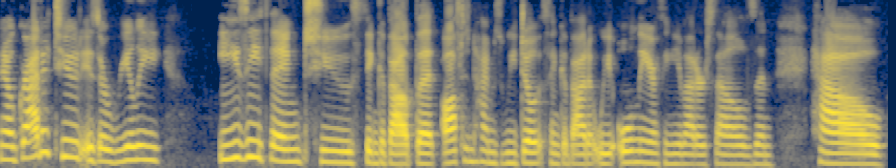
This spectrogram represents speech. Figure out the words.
Now, gratitude is a really easy thing to think about, but oftentimes we don't think about it. We only are thinking about ourselves and how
